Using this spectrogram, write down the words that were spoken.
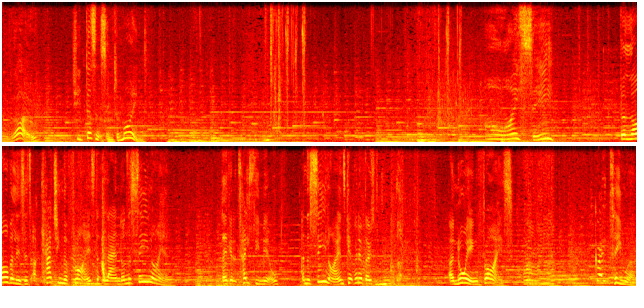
Although, she doesn't seem to mind. Oh, I see. The lava lizards are catching the flies that land on the sea lion. They get a tasty meal, and the sea lions get rid of those annoying flies. Great teamwork.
